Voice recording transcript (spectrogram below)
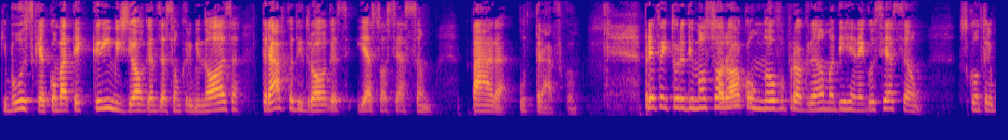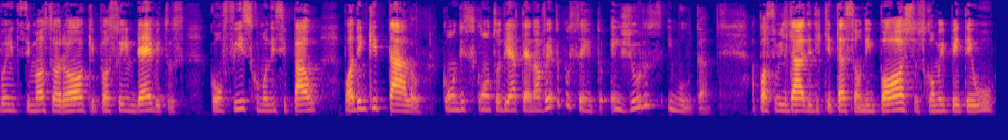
que busca combater crimes de organização criminosa, tráfico de drogas e associação para o tráfico. Prefeitura de Mossoró com um novo programa de renegociação. Os contribuintes de Mossoró que possuem débitos com o fisco municipal podem quitá-lo com desconto de até 90% em juros e multa. A possibilidade de quitação de impostos como IPTU,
